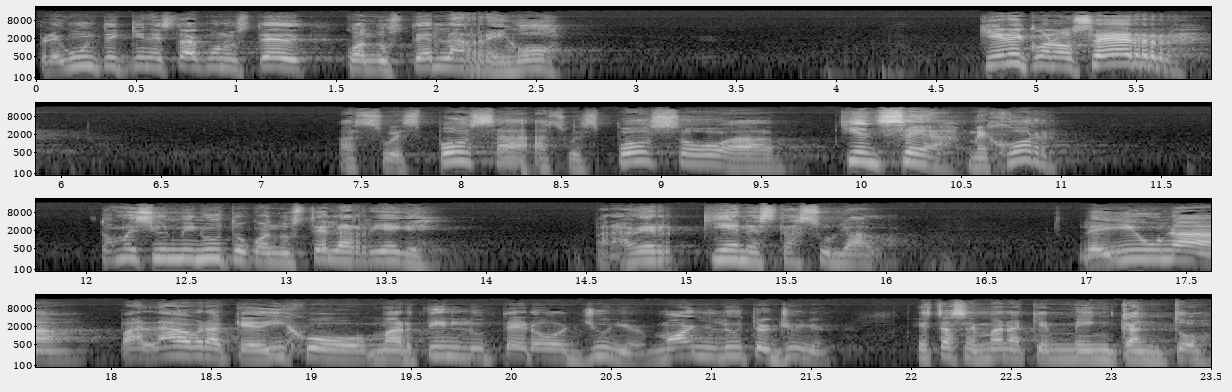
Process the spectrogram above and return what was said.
Pregunte quién está con usted cuando usted la regó. Quiere conocer a su esposa, a su esposo, a quien sea, mejor. Tómese un minuto cuando usted la riegue para ver quién está a su lado. Leí una palabra que dijo Martín Lutero Jr., Martin Luther Jr., esta semana que me encantó.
